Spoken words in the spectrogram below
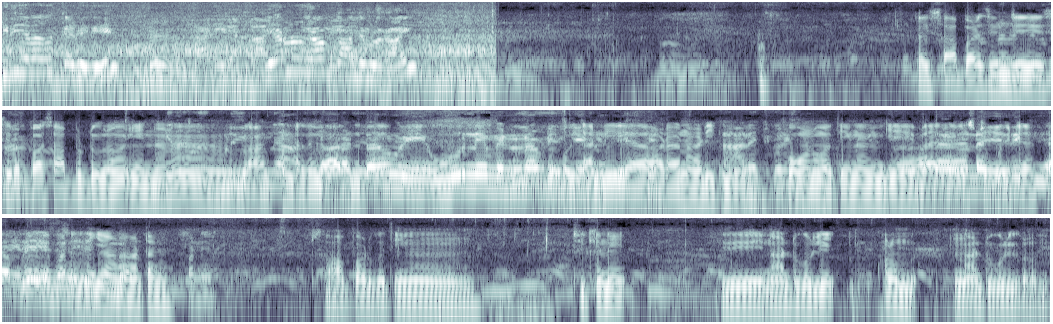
சிறிதளவு கடுகு. இரநூறு கிராம் காஞ்ச மிளகாய். சாப்பாடு செஞ்சு சிறப்பாக சாப்பிட்டுக்கிறோம். என்னன்னா வ்ளாக் பண்ணுறது மறந்துட்டு ஊர் நேம் என்ன போய் தண்ணியில் ஆடான்னு ஆடிக்கணும் ஃபோனை பார்த்தீங்கன்னா இங்கே பேக்கில் வச்சுட்டு போயிட்டேன். சரியான ஆட்டம். சாப்பாடு பார்த்தீங்கன்னா சிக்கனு இது நாட்டுக்கோழி குழம்பு. நாட்டுக்கோழி குழம்பு.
